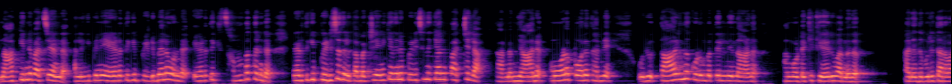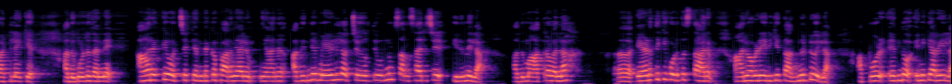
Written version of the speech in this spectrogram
നാക്കിന്റെ പച്ചയുണ്ട്. അല്ലെങ്കിൽ പിന്നെ ഏടത്തിക്ക് പിടിബലമുണ്ട്. ഏടത്തിക്ക് സമ്പത്തുണ്ട്. ഏടത്തിക്ക് പിടിച്ചു നിൽക്കാം. പക്ഷെ എനിക്കങ്ങനെ പിടിച്ചു നിൽക്കാൻ പറ്റില്ല. കാരണം ഞാൻ മോളെ പോലെ തന്നെ ഒരു താഴ്ന്ന കുടുംബത്തിൽ നിന്നാണ് അങ്ങോട്ടേക്ക് കയറി വന്നത്. അനന്തപുരി തറവാട്ടിലേക്ക്. അതുകൊണ്ട് തന്നെ ആരൊക്കെ ഒച്ചയ്ക്ക് എന്തൊക്കെ പറഞ്ഞാലും ഞാൻ അതിന്റെ മേളിൽ ഒച്ച ഉയർത്തി ഒന്നും സംസാരിച്ച് ഇരുന്നില്ല. അതുമാത്രമല്ല ഏടത്തേക്ക് കൊടുത്ത സ്ഥാനം ആരും അവിടെ എനിക്ക് തന്നിട്ടുമില്ല. അപ്പോൾ എന്തോ എനിക്കറിയില്ല.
